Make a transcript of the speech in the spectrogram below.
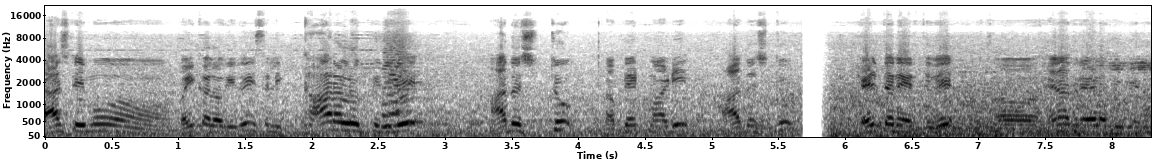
ಲಾಸ್ಟ್ ಟೈಮು ಬೈಕಲ್ಲಿ ಹೋಗಿದ್ವಿ. ಈ ಸಲ ಕಾರಲ್ಲಿ ಹೋಗ್ತಿದ್ವಿ. ಆದಷ್ಟು ಅಪ್ಡೇಟ್ ಮಾಡಿ ಆದಷ್ಟು ಹೇಳ್ತಾನೆ ಇರ್ತೀವಿ. ಏನಾದರೂ ಹೇಳೋದಿದೆಯಾ?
